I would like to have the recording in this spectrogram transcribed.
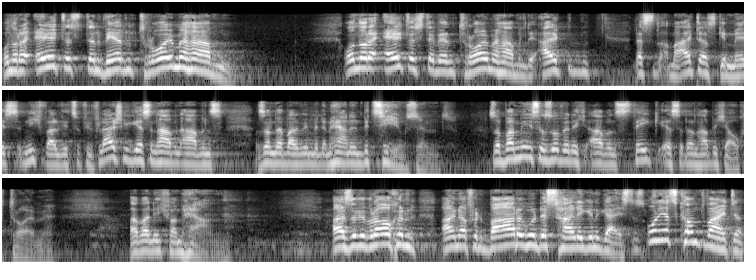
Unsere Ältesten werden Träume haben. Unsere Ältesten werden Träume haben. Die Alten, das ist aber altersgemäß nicht, weil wir zu viel Fleisch gegessen haben abends, sondern weil wir mit dem Herrn in Beziehung sind. So bei mir ist es so, wenn ich abends Steak esse, dann habe ich auch Träume. Aber nicht vom Herrn. Also wir brauchen eine Offenbarung des Heiligen Geistes. Und jetzt kommt weiter.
